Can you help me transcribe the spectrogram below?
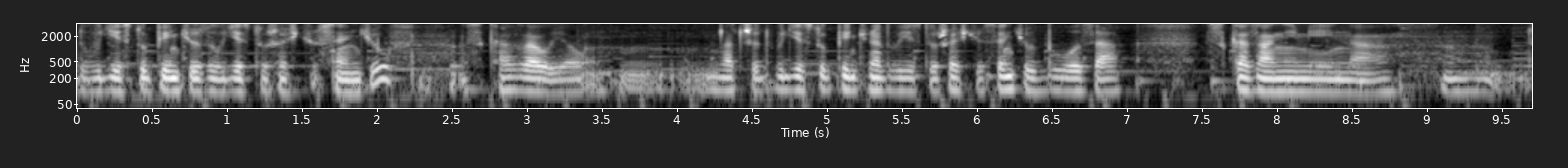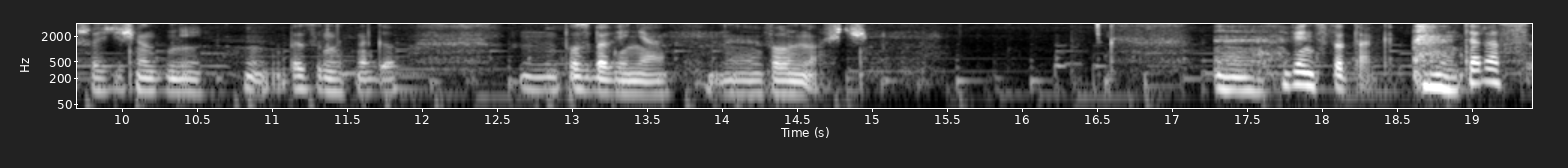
25 z 26 sędziów skazał ją, znaczy 25 na 26 sędziów było za skazaniem jej na 60 dni bezwzględnego pozbawienia wolności. Więc to tak. Teraz y,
